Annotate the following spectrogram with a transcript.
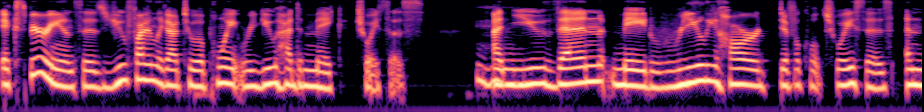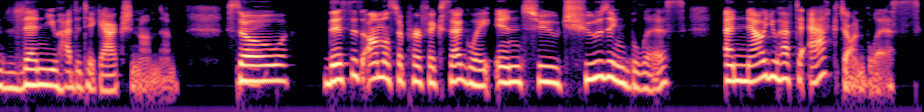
experiences, you finally got to a point where you had to make choices. Mm-hmm. And you then made really hard, difficult choices, and then you had to take action on them. So, right. this is almost a perfect segue into choosing bliss. And now you have to act on bliss.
